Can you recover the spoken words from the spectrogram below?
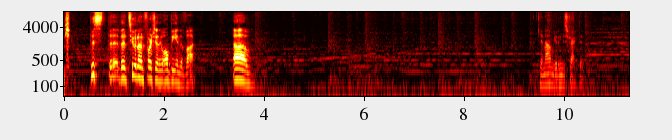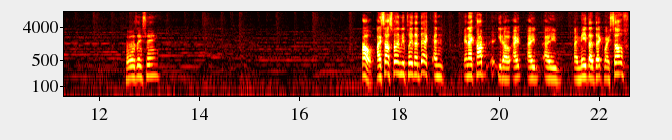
This the, the tune unfortunately won't be in the VOD. Um Okay, now I'm getting distracted. What was I saying? Oh, I saw Spelling Bee play that deck, and and I cop, you know, I I I I made that deck myself,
